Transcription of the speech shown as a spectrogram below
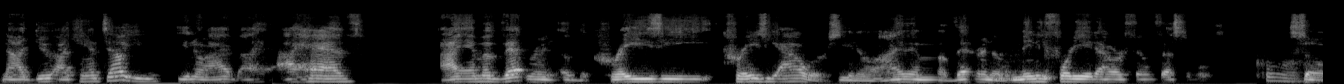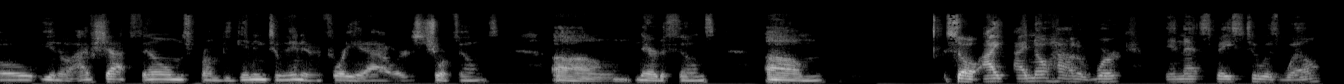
Now I do I can tell you, you know, I I, I have I am a veteran of the crazy crazy hours. You know, I am a veteran of many 48 hour film festivals. Cool. So, you know, I've shot films from beginning to end in 48 hours, short films, um, narrative films. Um, so I, I know how to work in that space too as well,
